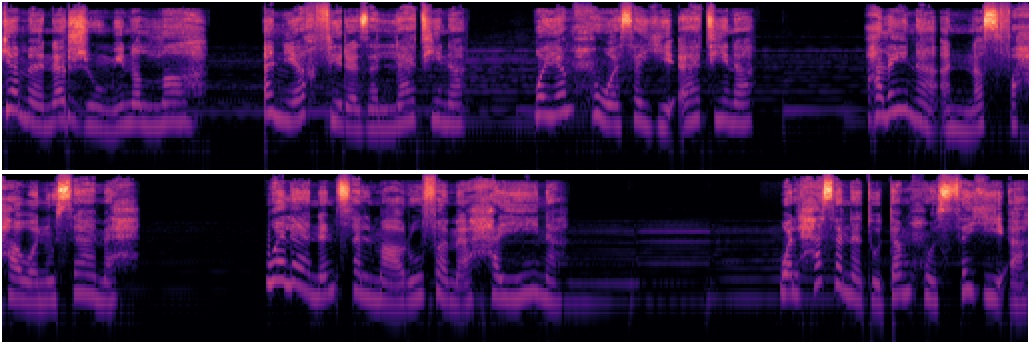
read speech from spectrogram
كما نرجو من الله أن يغفر زلاتنا ويمحو سيئاتنا علينا أن نصفح ونسامح. ولا ننسى المعروف ما حيينا. والحسنة تمحو السيئة.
